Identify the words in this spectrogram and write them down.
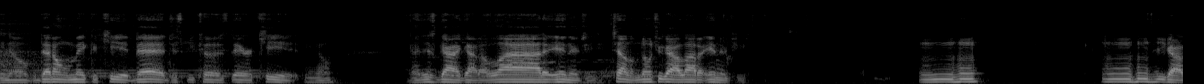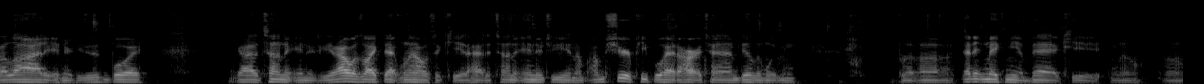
You know, but that don't make a kid bad just because they're a kid. You know, now this guy got a lot of energy. Tell him, don't you got a lot of energy? Mm-hmm. Mm-hmm. He got a lot of energy. This boy got a ton of energy. And I was like that when I was a kid. I had a ton of energy, and I'm, I'm sure people had a hard time dealing with me. But uh, that didn't make me a bad kid, you know. Um,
